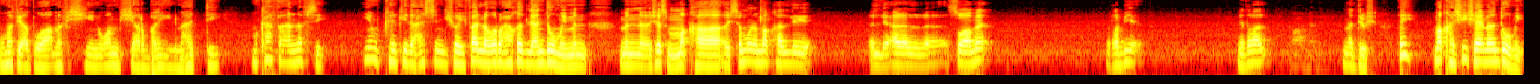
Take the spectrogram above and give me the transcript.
وما في أضواء ما في شيء وأمشي أربعين مهدي. مكافأة لنفسي يمكن كذا أحس إني شوي فلة وأروح أخذ لي أندومي من من شو اسمه مقهى يسمونه مقهى اللي اللي على الصوامع. الربيع نضال. ما أدري وش. اي مقهى شيشه يعمل أندومي.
